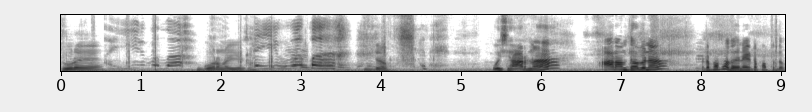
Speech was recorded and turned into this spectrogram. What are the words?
জোরে গরম লেগে গেছে। দাও। ওই আর না? আর আনতে হবে না? একটা পাপা দাও এনে একটা পাপা দাও।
